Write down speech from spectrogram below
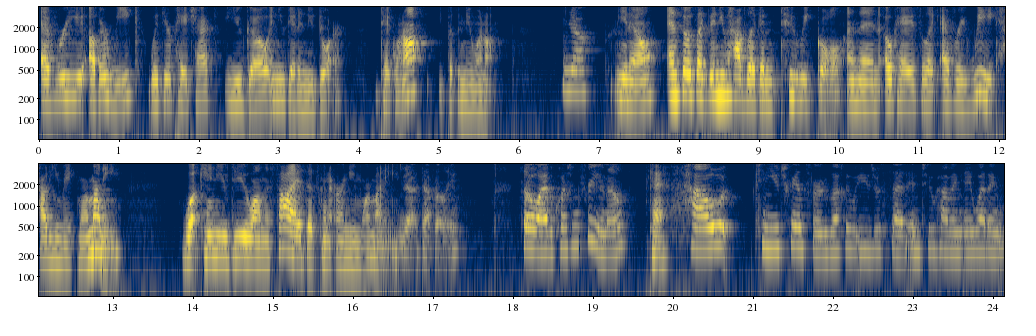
every other week with your paycheck, you go and you get a new door. You take one off, you put the new one on. Yeah. You know? And so it's like then you have like a 2 week goal. And then okay, so like every week, how do you make more money? What can you do on the side that's going to earn you more money? Yeah, definitely. So I have a question for you now. Okay. How can you transfer exactly what you just said into having a wedding?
